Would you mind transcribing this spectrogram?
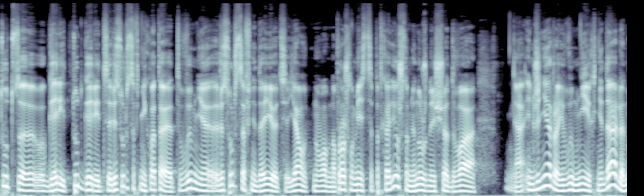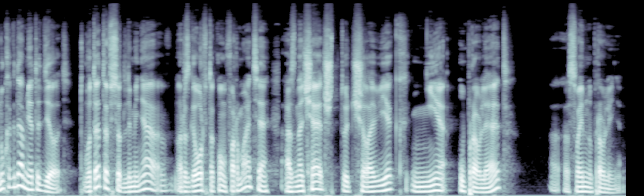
тут э, горит, тут горит, ресурсов не хватает, вы мне ресурсов не даете. Я вот ну, вам на прошлом месяце подходил, что мне нужно еще два а, инженера, и вы мне их не дали, ну когда мне это делать? Вот это все для меня, разговор в таком формате, означает, что человек не управляет а, своим направлением.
